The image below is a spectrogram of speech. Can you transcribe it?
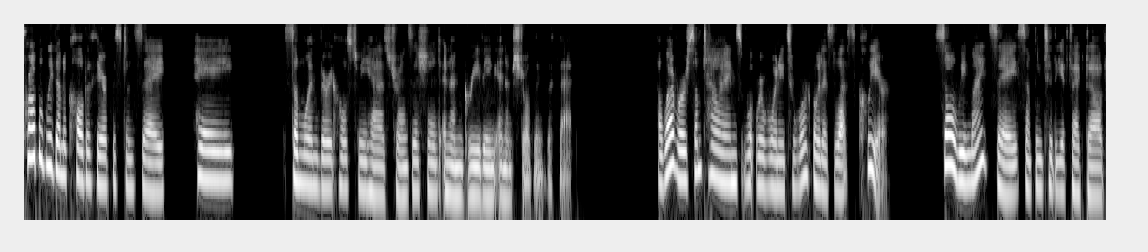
probably going to call the therapist and say, Hey, someone very close to me has transitioned and I'm grieving and I'm struggling with that. However, sometimes what we're wanting to work on is less clear. So we might say something to the effect of,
